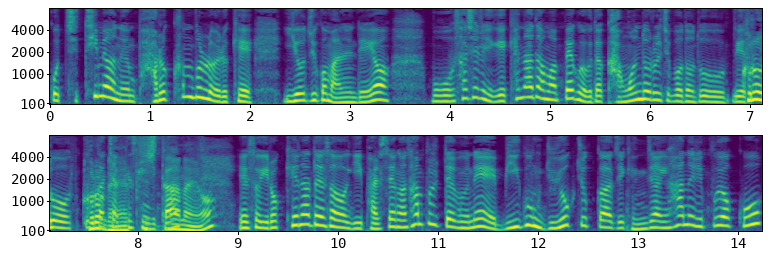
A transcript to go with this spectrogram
꽃이 튀면은 바로 큰 불로 이렇게 이어지고 마는데요. 뭐 사실은 이게 캐나다만 빼고 여기다 강원도를 집어넣어도 예, 그러, 또 똑같지 그러네. 않겠습니까? 비슷하네요. 그래서 이렇게 캐나다에서 이 발생한 산불 때문에 미국 뉴욕주까지 굉장히 하늘이 뿌옇고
